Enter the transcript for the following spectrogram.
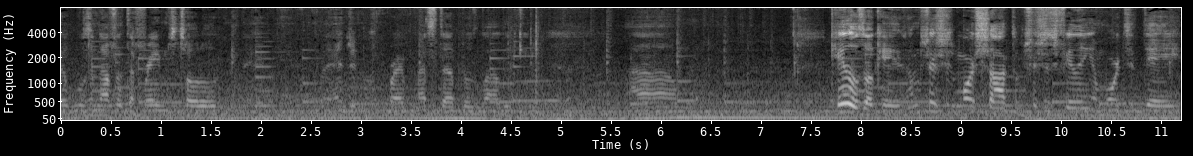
it was enough that the frames totaled. And the engine was probably messed up. There was a lot leaking. Um, Kayla's okay. I'm sure she's more shocked. I'm sure she's feeling it more today.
